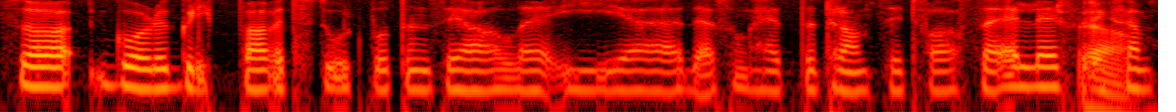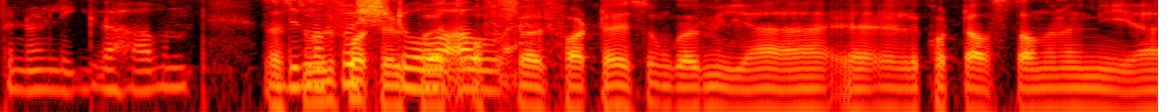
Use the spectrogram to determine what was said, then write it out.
så går du glipp av et stort potensial i uh, det som heter transittfase, eller f.eks. ja. når den ligger ved havn. Så du må forstå alle. det er stor forskjell på et offshorefartøy som går mye, eh, eller korte avstander med mye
